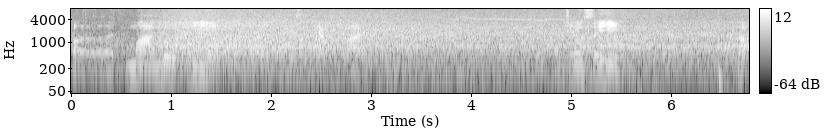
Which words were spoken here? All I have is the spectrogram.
เปิดมาลูกนี้กลับไปของเชลซีแล้ว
